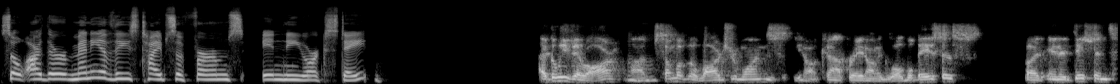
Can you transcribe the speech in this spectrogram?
So, are there many of these types of firms in New York State? I believe there are. Um, mm-hmm. Um, some of the larger ones, you know, can operate on a global basis. But in addition to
